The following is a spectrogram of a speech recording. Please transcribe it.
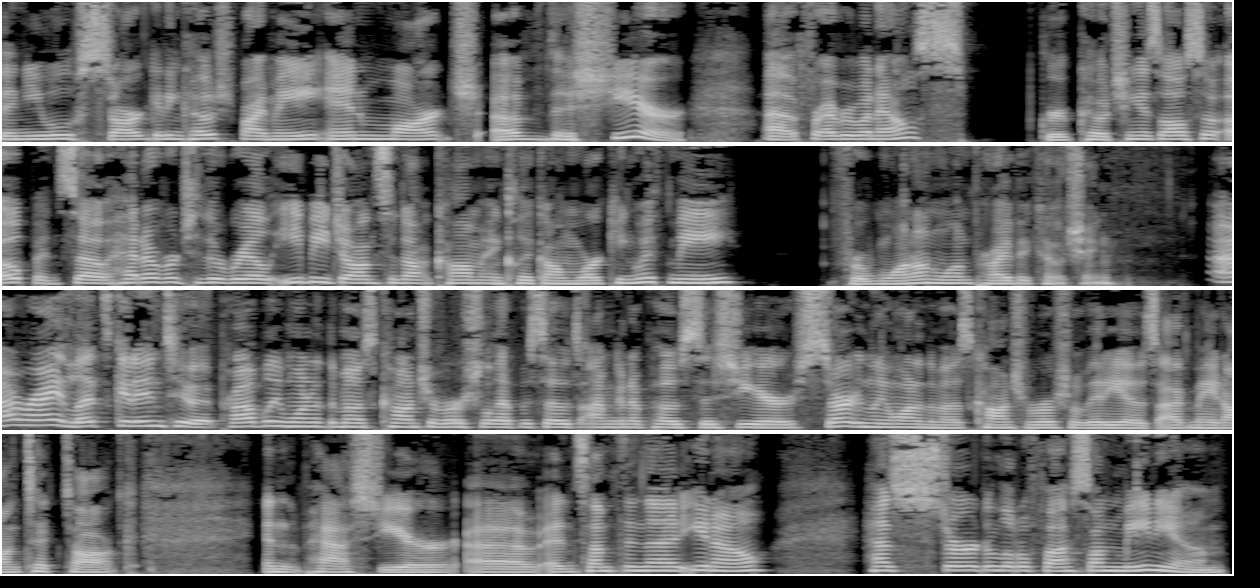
then you will start getting coached by me in March of this year. Uh, for everyone else, group coaching is also open. So head over to therealebjohnson.com and click on working with me for one-on-one private coaching. All right, let's get into it. Probably one of the most controversial episodes I'm going to post this year. Certainly one of the most controversial videos I've made on TikTok in the past year. Uh, and something that, you know, has stirred a little fuss on Medium.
